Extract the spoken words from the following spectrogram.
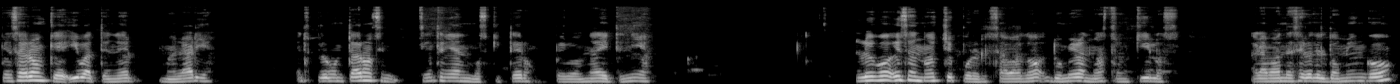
Pensaron que iba a tener malaria. Les preguntaron si, no tenían mosquitero, pero nadie tenía. Luego esa noche por el sábado durmieron más tranquilos. Al amanecer del domingo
